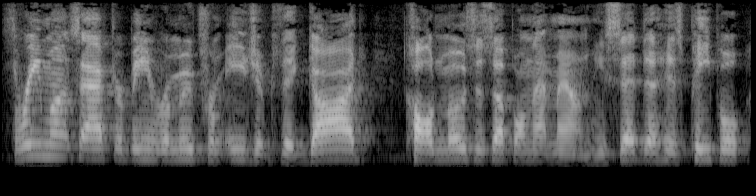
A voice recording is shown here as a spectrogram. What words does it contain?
three months after being removed from Egypt, that God called Moses up on that mountain. He said to his people,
